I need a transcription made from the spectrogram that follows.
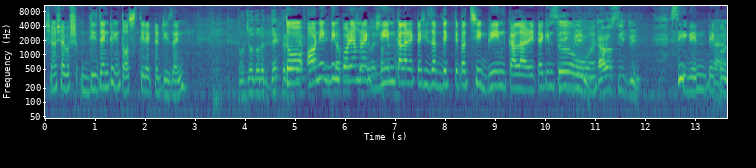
সুমন সাহেবের ডিজাইনটা কিন্তু অস্থির একটা ডিজাইন। তো অনেক দিন পরে আমরা গ্রিন কালার একটা হিজাব দেখতে পাচ্ছি গ্রিন কালার এটা কিন্তু কারও সি গ্রিন। সি গ্রিন দেখুন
